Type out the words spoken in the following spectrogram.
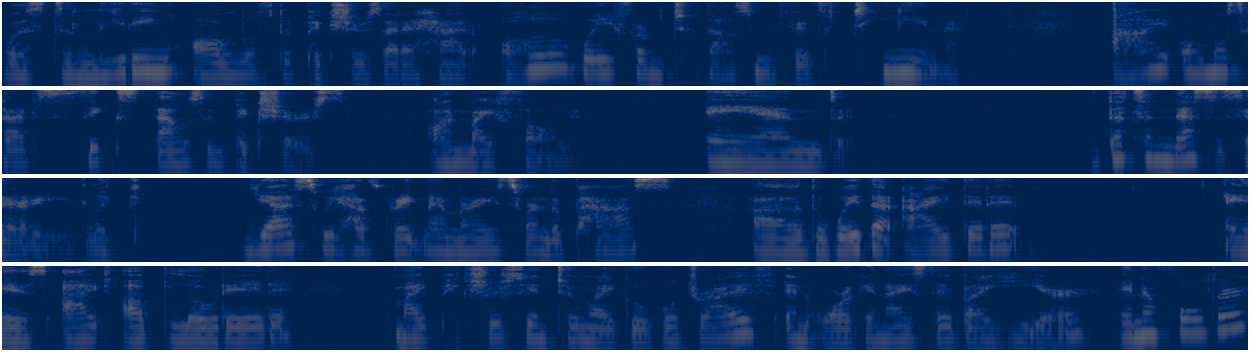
was deleting all of the pictures that I had all the way from 2015. I almost had 6,000 pictures on my phone. And that's unnecessary. Like, yes, we have great memories from the past. Uh, the way that I did it is I uploaded my pictures into my Google Drive and organized it by year in a folder.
